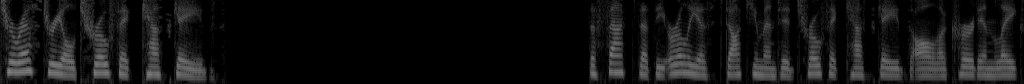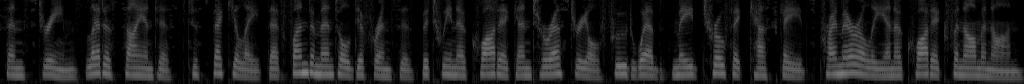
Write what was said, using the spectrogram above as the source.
Terrestrial trophic cascades. The fact that the earliest documented trophic cascades all occurred in lakes and streams led a scientist to speculate that fundamental differences between aquatic and terrestrial food webs made trophic cascades primarily an aquatic phenomenon.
